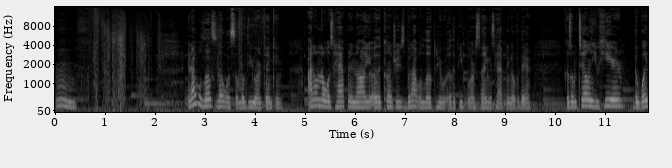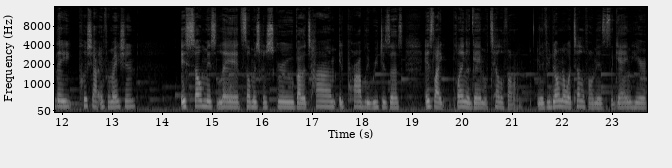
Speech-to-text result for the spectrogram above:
Mmm. And I would love to know what some of you are thinking. I don't know what's happening in all your other countries, but I would love to hear what other people are saying is happening over there. Because I'm telling you, here, the way they push out information is so misled, so misconstrued. By the time it probably reaches us, it's like playing a game of telephone. And if you don't know what telephone is, it's a game here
